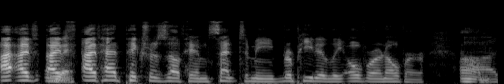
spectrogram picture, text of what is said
I, I've Anyway. I've I've had pictures of him sent to me repeatedly over and over. Um, uh,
